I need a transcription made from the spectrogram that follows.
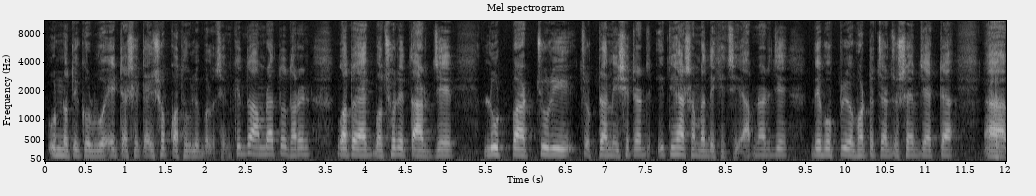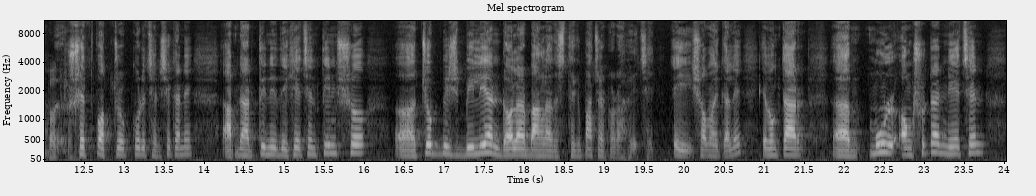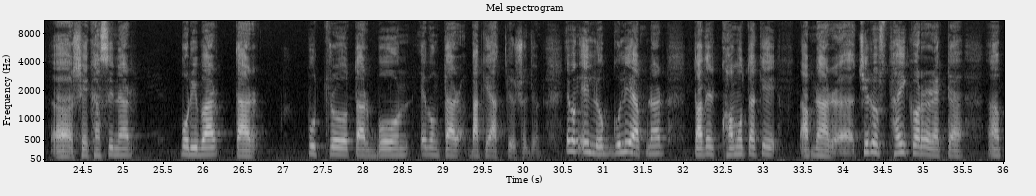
উন্নতি করব এটা সেটা এইসব কথাগুলি বলেছেন। কিন্তু আমরা তো ধরেন গত এক বছরে তার যে লুটপাট চুরি চোট্টামি সেটার ইতিহাস আমরা দেখেছি। আপনার যে দেবপ্রিয় ভট্টাচার্য সাহেব যে একটা। শ্বেতপত্র করেছেন সেখানে আপনার তিনি দেখিয়েছেন তিনশো চব্বিশ বিলিয়ন ডলার বাংলাদেশ থেকে পাচার করা হয়েছে এই সময়কালে এবং তার মূল অংশটা নিয়েছেন শেখ হাসিনার পরিবার, তার পুত্র, তার বোন এবং তার বাকি আত্মীয় স্বজন। এবং এই লোকগুলি আপনার তাদের ক্ষমতাকে আপনার চিরস্থায়ী করার একটা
